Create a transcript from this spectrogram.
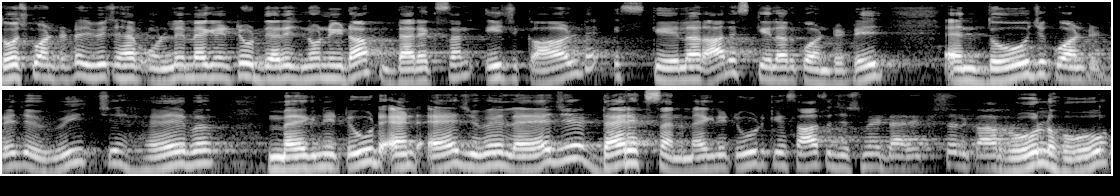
those quantities which have only magnitude there is no need of direction is called scalar or scalar quantities and those quantities which have magnitude and as well as direction magnitude के साथ जिसमें डायरेक्शन का रोल हो,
